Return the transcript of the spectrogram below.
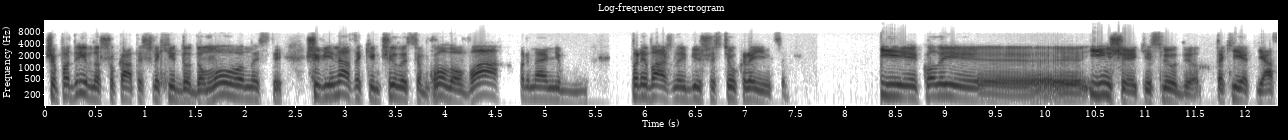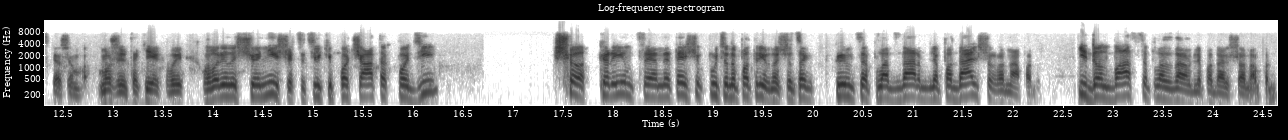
Що потрібно шукати шляхи до домовленості, що війна закінчилася в головах, принаймні переважної більшості українців. І коли е, інші якісь люди, такі як я, скажімо, може, такі, як ви, говорили, що ні, що це тільки початок подій, що Крим це не те, що Путіну потрібно, що це Крим це плацдарм для подальшого нападу, і Донбас це плацдарм для подальшого нападу.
